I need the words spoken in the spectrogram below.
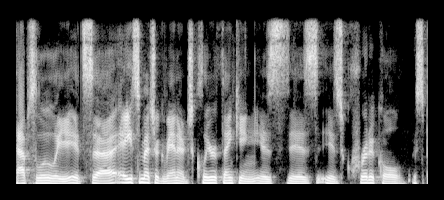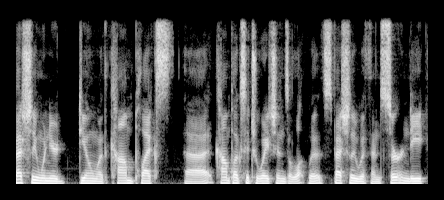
Absolutely, it's uh, asymmetric advantage. Clear thinking is is is critical, especially when you're dealing with complex uh, complex situations, especially with uncertainty.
